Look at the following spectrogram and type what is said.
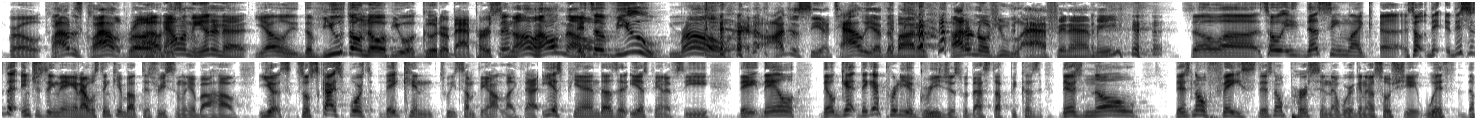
bro. Cloud is cloud, bro. Cloud now on the internet. Yo, the views don't know if you a good or bad person. No, hell no. It's a view. Bro, and I just see a tally at the bottom. I don't know if you laughing at me. So, uh, so it does seem like uh, so. Th- this is the interesting thing, and I was thinking about this recently about how yes, so Sky Sports they can tweet something out like that. ESPN does it. ESPN FC they they'll they'll get they get pretty egregious with that stuff because there's no there's no face, there's no person that we're gonna associate with the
